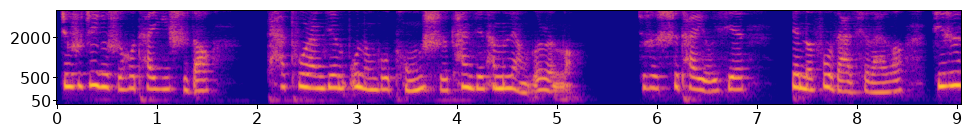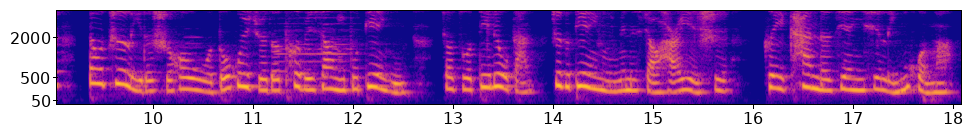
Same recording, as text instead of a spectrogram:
就是这个时候，他意识到他突然间不能够同时看见他们两个人了，就是事态有一些变得复杂起来了。其实到这里的时候，我都会觉得特别像一部电影，叫做《第六感》。这个电影里面的小孩也是。可以看得见一些灵魂吗？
